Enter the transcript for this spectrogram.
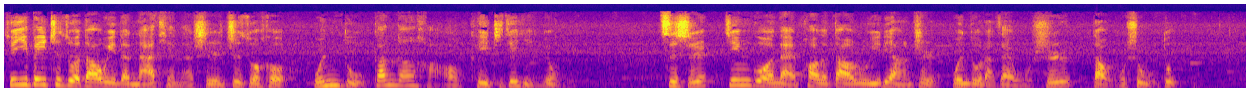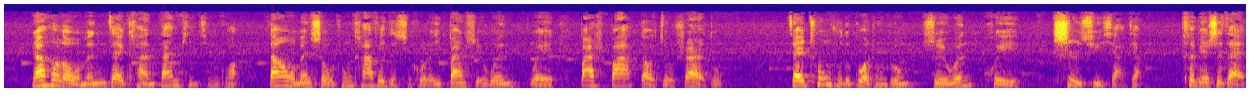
这一杯制作到位的拿铁呢，是制作后温度刚刚好，可以直接饮用。此时经过奶泡的倒入与晾制，温度呢在五十到五十五度。然后呢，我们再看单品情况。当我们手冲咖啡的时候呢，一般水温为八十八到九十二度。在冲煮的过程中，水温会持续下降，特别是在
